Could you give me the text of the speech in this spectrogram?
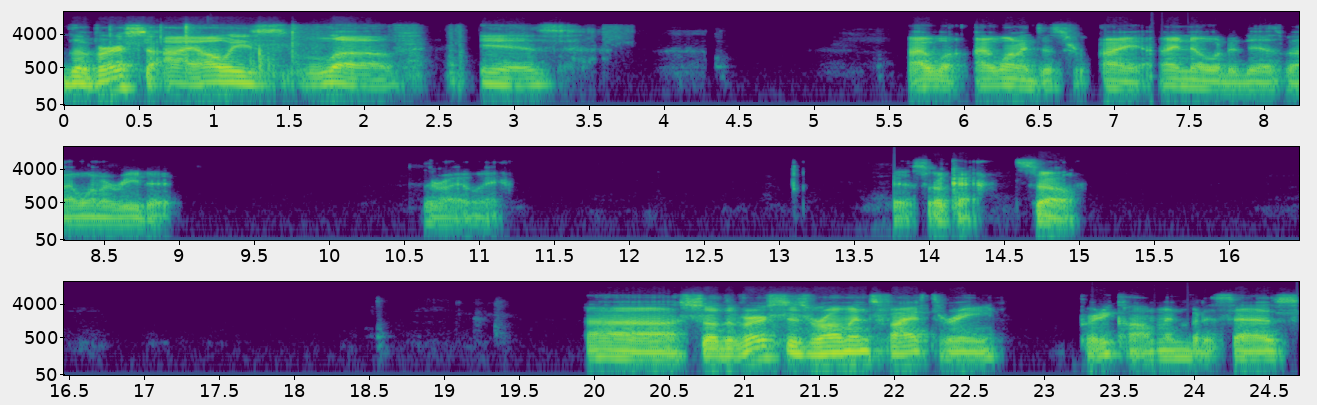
the verse I always love is I want I want to just I I know what it is, but I want to read it the right way is. Okay, so uh, so the verse is Romans 5 3, pretty common, but it says,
